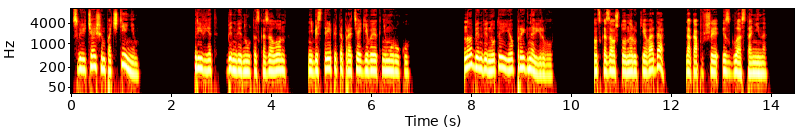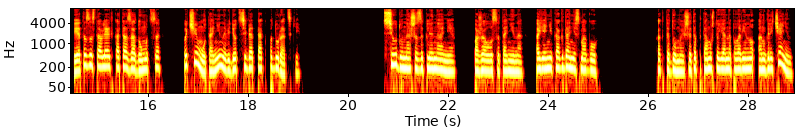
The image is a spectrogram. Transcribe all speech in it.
с величайшим почтением. «Привет, Бенвенуто», — сказал он, не без трепета протягивая к нему руку. Но Бенвенуто ее проигнорировал. Он сказал, что на руке вода, накапавшая из глаз Танина, и это заставляет кота задуматься, почему Танина ведет себя так по-дурацки. «Всюду наше заклинание», — пожаловался Танина, «а я никогда не смогу». «Как ты думаешь, это потому, что я наполовину англичанин?»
